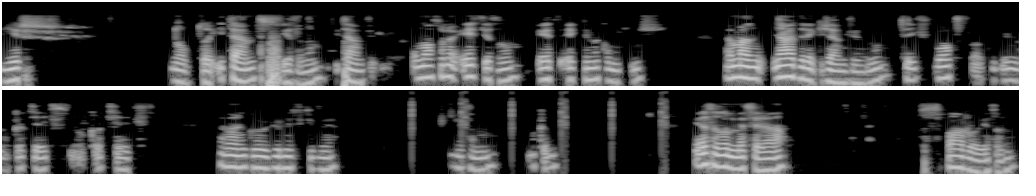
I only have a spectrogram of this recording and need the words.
1 nokta items yazalım. Items. Ondan sonra et yazalım. Et ekleme komutumuz. Hemen nereden ekleyeceğimizi yazalım. Textbox nokta 1 nokta text nokta text. Hemen gördüğünüz gibi yazalım. Bakın. Yazalım mesela. Sparrow yazalım.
